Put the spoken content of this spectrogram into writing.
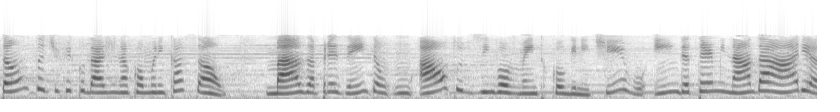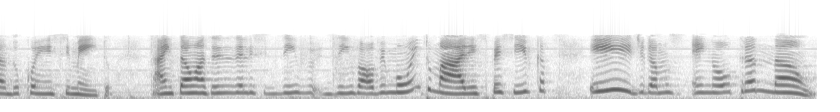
tanta dificuldade na comunicação, mas apresentam um alto desenvolvimento cognitivo em determinada área do conhecimento. Tá? Então, às vezes, ele se desenvolve muito uma área específica e, digamos, em outra não.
